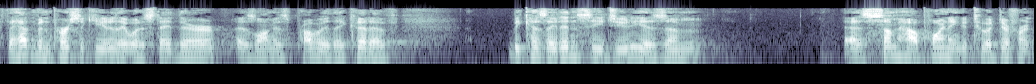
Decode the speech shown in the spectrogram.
If they hadn't been persecuted, they would have stayed there as long as probably they could have because they didn't see Judaism as somehow pointing to a different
